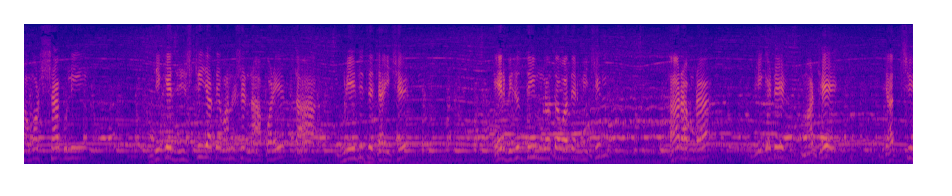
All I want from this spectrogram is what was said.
সমস্যাগুলি দিকে দৃষ্টি যাতে মানুষের না পড়ে তা ঘুরিয়ে দিতে চাইছে। এর বিরুদ্ধেই মূলত আমাদের মিছিল। আর আমরা ব্রিগেডের মাঠে যাচ্ছি।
